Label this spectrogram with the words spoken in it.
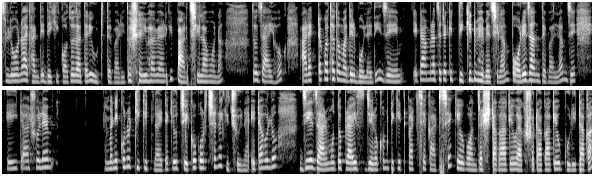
স্লো না, এখান দিয়ে দেখি কত তাড়াতাড়ি উঠতে পারি। তো সেইভাবে আর কি পারছিলামও না। তো যাই হোক, আর একটা কথা তোমাদের বলে দিই যে, এটা আমরা যেটাকে টিকিট ভেবেছিলাম, পরে জানতে পারলাম যে, এইটা আসলে মানে কোনো টিকিট না, এটা কেউ চেকও করছে না, কিছুই না। এটা হলো যে যার মতো প্রাইস যেরকম টিকিট পাচ্ছে, কাটছে, কেউ পঞ্চাশ টাকা, কেউ একশো টাকা, কেউ কুড়ি টাকা।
